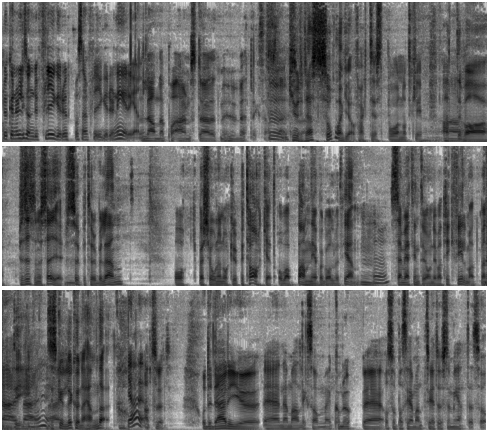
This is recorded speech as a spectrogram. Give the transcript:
Då kan du liksom, du flyger upp och sen flyger du ner igen. Landa på armstödet med huvudet liksom. Mm. Gud, det där såg jag faktiskt på något klipp. Att ah. det var, precis som du säger, mm. superturbulent. och personen åker upp i taket och bara bam ner på golvet igen. Mm. Sen vet jag inte om det var trickfilmat, men Nej, det, nej, det nej. skulle kunna hända. Ja, ja. Absolut. Och det där är ju eh, när man liksom kommer upp eh, och så passerar man 3000 meter så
